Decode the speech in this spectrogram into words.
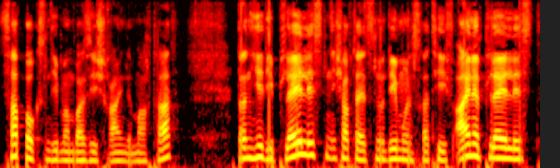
Subboxen, die man bei sich reingemacht hat. Dann hier die Playlisten. Ich habe da jetzt nur demonstrativ eine Playlist.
